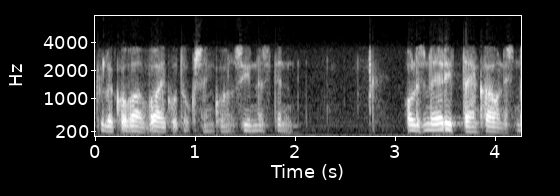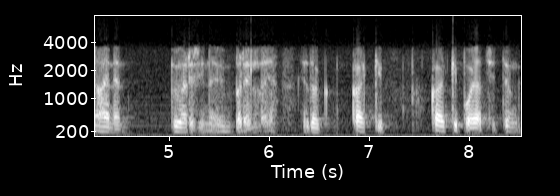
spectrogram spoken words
kyllä kovan vaikutuksen, kun siinä sitten oli sinne erittäin kaunis nainen pyöri siinä ympärillä ja jota kaikki, kaikki pojat sitten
